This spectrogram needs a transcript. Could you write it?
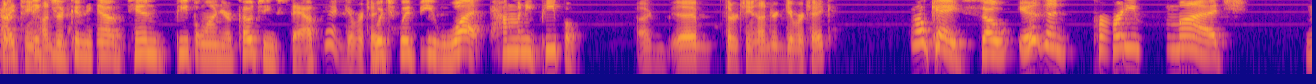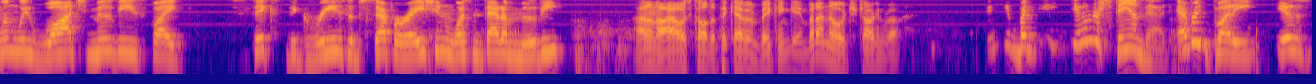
I think you can have 10 people on your coaching staff, Yeah, give or take. which would be what? How many people? uh, uh, 1300 give or take. Okay, so isn't pretty much when we watch movies like Six Degrees of Separation, wasn't that a movie? I don't know. I always called it the Kevin Bacon game, but I know what you're talking about. But you understand that everybody is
